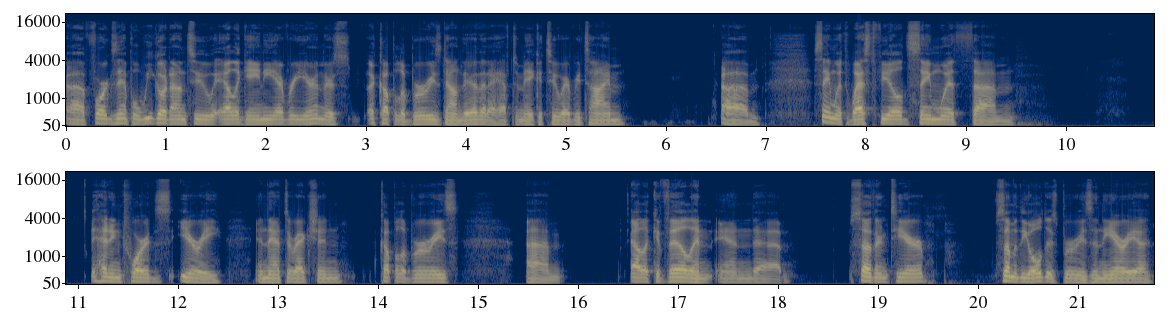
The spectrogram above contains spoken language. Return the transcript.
uh, for example, we go down to Allegheny every year, and there's a couple of breweries down there that I have to make it to every time. Um, same with Westfield. Same with um, heading towards Erie in that direction. A couple of breweries, um, Ellicottville and and uh, Southern Tier. Some of the oldest breweries in the area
